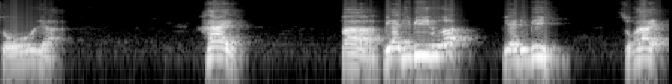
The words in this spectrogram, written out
số gì ạ? À? hai. Và VIDB nữa. VIDB số 2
